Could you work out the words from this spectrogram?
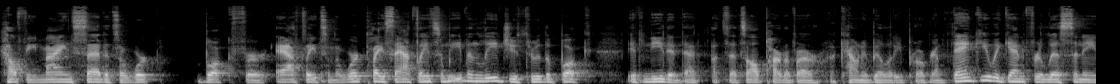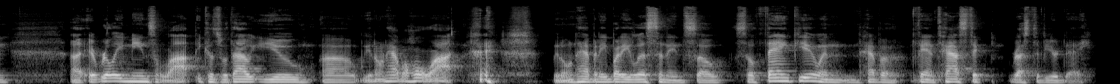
Healthy Mindset. It's a workbook for athletes and the workplace athletes. And we even lead you through the book if needed. That, that's all part of our accountability program. Thank you again for listening. Uh, it really means a lot because without you, uh, we don't have a whole lot. we don't have anybody listening. So, so thank you and have a fantastic rest of your day.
